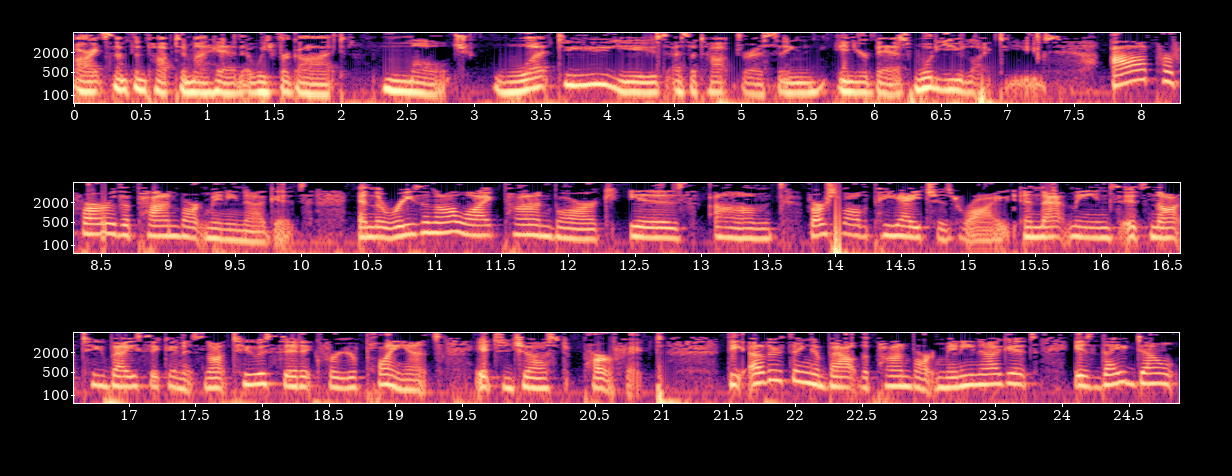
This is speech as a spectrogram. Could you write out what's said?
All right. Something popped in my head that we forgot. Mulch. What do you use as a top dressing in your beds? What do you like to use? I prefer the pine bark mini nuggets. And the reason I like pine bark is, um, first of all, the pH is right. And that means it's not too basic and it's not too acidic for your plants. It's just perfect. The other thing about the pine bark mini nuggets is they don't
